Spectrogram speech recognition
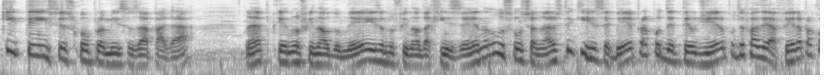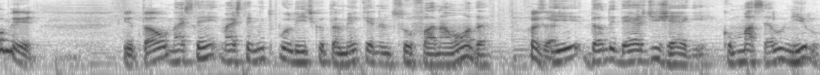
que tem seus compromissos a pagar. Né? Porque no final do mês ou no final da quinzena, os funcionários têm que receber para poder ter o dinheiro, poder fazer a feira para comer. Então, Mas tem, mas tem muito político também querendo surfar na onda é. e dando ideias de jegue, como Marcelo Nilo,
